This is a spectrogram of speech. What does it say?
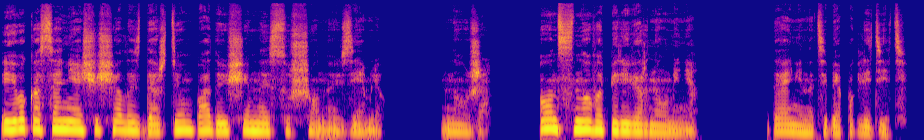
И его касание ощущалось дождем, падающим на иссушённую землю. Ну же. Он снова перевернул меня. Дай мне на тебя поглядеть.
